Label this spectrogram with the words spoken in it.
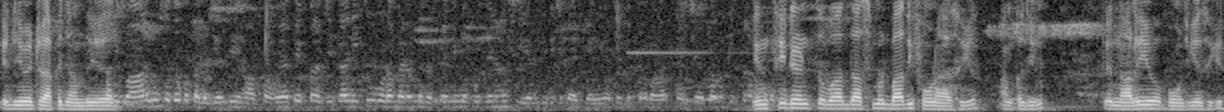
ਕਿ ਜਿਵੇਂ ਟਰੱਕ ਜਾਂਦੇ ਆ। ਪਰਿਵਾਰ ਨੂੰ ਕਦੋਂ ਪਤਾ ਲੱਗਿਆ ਸੀ ਹਾਦਸਾ ਹੋਇਆ ਤੇ ਪਰ ਜਿੱਦਾਂ ਨੀਤੂ ਗੋੜਾ ਮੈਡਮ ਨੇ ਦੱਸਿਆ ਕਿ ਮੈਂ ਖੁਦ ਇਹਨਾਂ ਨੂੰ ਸੀਐਮਸੀ ਵਿੱਚ ਲੈ ਕੇ ਆਈ ਹਾਂ ਤੇ ਉੱਥੇ ਪਰਿਵਾਰ ਪਹੁੰਚਿਆ ਤੁਹਾਨੂੰ ਕਿਸ ਤਰ੍ਹਾਂ ਇਨਸੀਡੈਂਟ ਤੋਂ ਬਾਅਦ 10 ਮਿੰਟ ਬਾਅਦ ਹੀ ਫੋਨ ਆਇਆ ਸੀਗਾ ਅੰਕਲ ਜੀ ਨੂੰ ਤੇ ਨਾਲ ਹੀ ਉਹ ਪਹੁੰਚ ਗਏ ਸੀਗੇ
